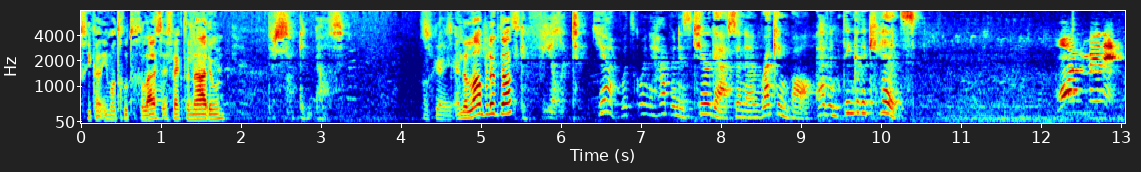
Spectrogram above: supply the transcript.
Misschien kan iemand goed geluidseffecten nadoen. There's something else. Oké, en de lamp lukt dat? I can feel it. Yeah, what's going to happen is tear gas and a wrecking ball. Evan, think of the kids. One minute.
